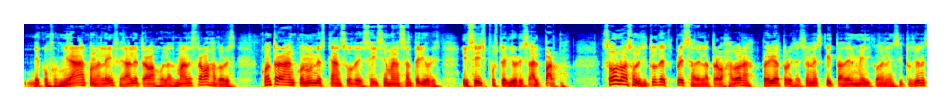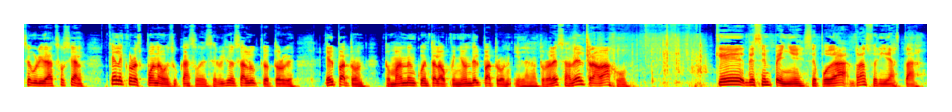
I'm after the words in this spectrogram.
De conformidad con la Ley Federal de Trabajo, las madres trabajadoras contarán con un descanso de seis semanas anteriores y seis posteriores al parto. Solo a solicitud expresa de la trabajadora, previa autorización escrita del médico de la institución de seguridad social que le corresponda o en su caso del servicio de salud que otorgue el patrón, tomando en cuenta la opinión del patrón y la naturaleza del trabajo que desempeñe se podrá transferir hasta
